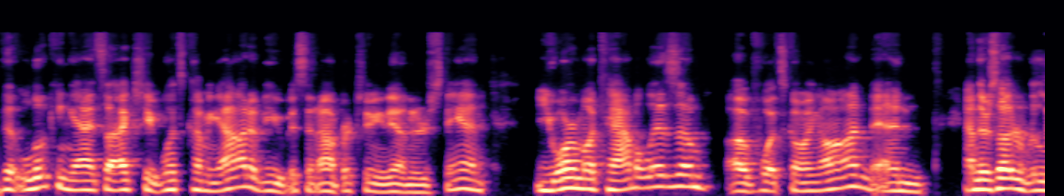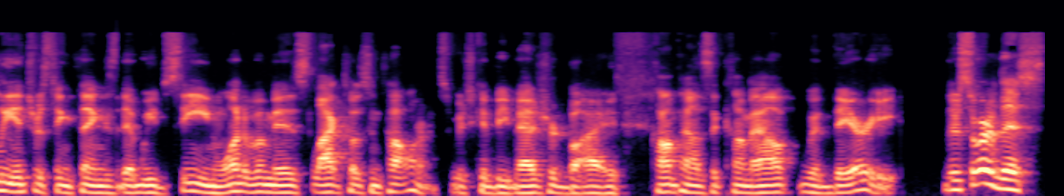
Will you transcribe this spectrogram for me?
that looking at so actually what's coming out of you is an opportunity to understand your metabolism of what's going on and and there's other really interesting things that we've seen. One of them is lactose intolerance, which can be measured by compounds that come out with dairy. There's sort of this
